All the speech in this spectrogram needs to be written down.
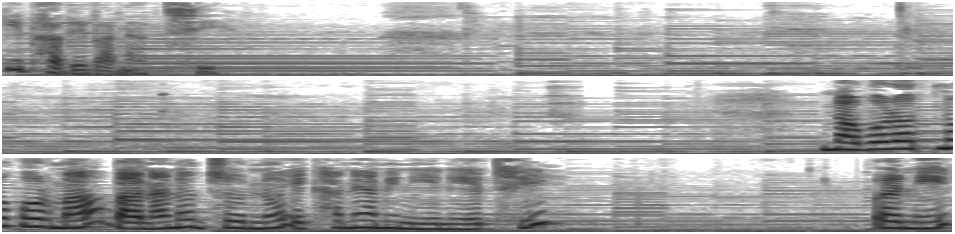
কীভাবে বানাচ্ছি। নবরত্ন কোরমা বানানোর জন্য এখানে আমি নিয়ে নিয়েছি পনির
